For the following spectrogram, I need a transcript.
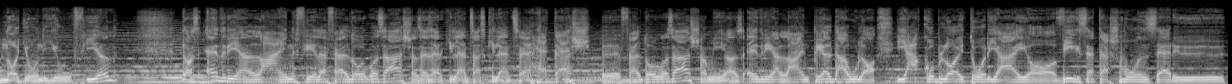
nagyon jó film, de az Adrian Lyne féle feldolgozás, az 1997-es feldolgozás, ami az Adrian Lyne például a Jakob lajtóriája, a végzetes vonzerő,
